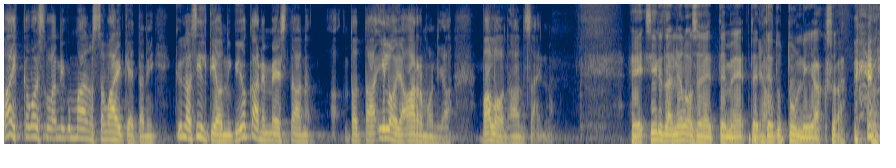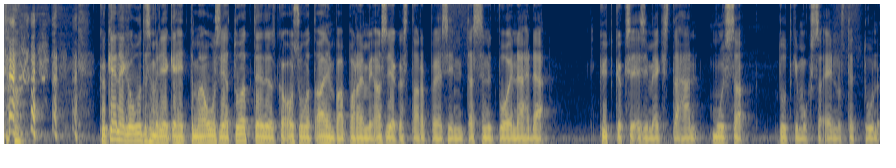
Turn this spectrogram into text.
vaikka voisi olla niinku maailmassa vaikeita, niin kyllä silti on, niinku, jokainen meistä on tota, ilo ja armon ja valon ansainnut. Hei, siirrytään neloseen, ettei me te, te tule tunnin jaksoa. Tota, Kykeneekö uutismedia kehittämään uusia tuotteita, jotka osuvat aiempaa paremmin asiakastarpeisiin, niin tässä nyt voi nähdä kytköksen esimerkiksi tähän muissa tutkimuksissa ennustettuun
